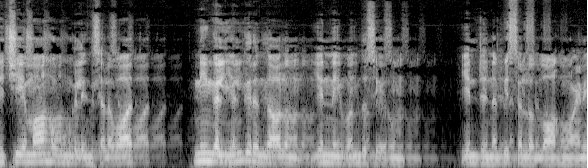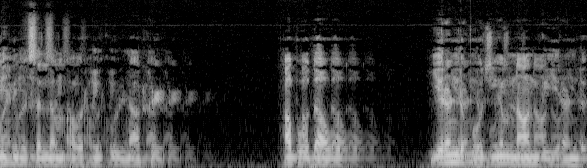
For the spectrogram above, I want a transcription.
நிச்சயமாக உங்களின் செலவாத் நீங்கள் எங்கிருந்தாலும் என்னை வந்து சேரும் என்று நபி சொல்லாஹும் அலஹி வசல்லம் அவர்கள் கூறினார்கள். அபுதாவோ இரண்டு பூஜ்ஜியம் நான்கு இரண்டு.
